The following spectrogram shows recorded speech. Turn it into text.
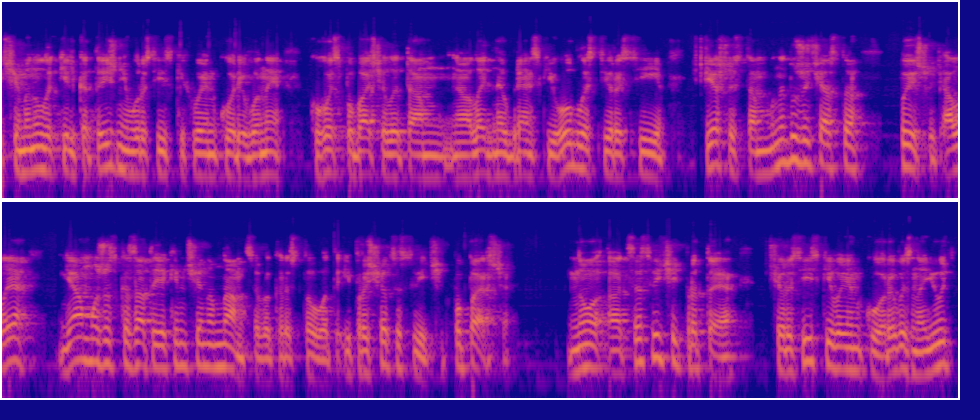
Чи минулих кілька тижнів у російських воєнкорів вони когось побачили там е, ледь не в Брянській області Росії, ще щось там. Вони дуже часто пишуть. Але я можу сказати, яким чином нам це використовувати і про що це свідчить. По перше, ну це свідчить про те, що російські воєнкори визнають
